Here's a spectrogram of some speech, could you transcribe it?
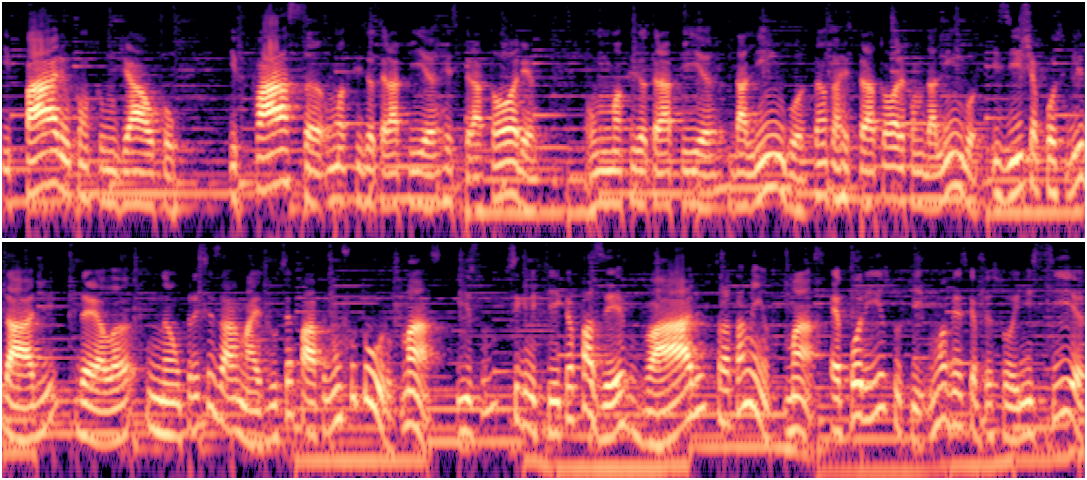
e pare o consumo de álcool e faça uma fisioterapia respiratória, uma fisioterapia da língua, tanto a respiratória como da língua, existe a possibilidade dela não precisar mais do CEPAP no futuro. Mas isso significa fazer vários tratamentos. Mas é por isso que, uma vez que a pessoa inicia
